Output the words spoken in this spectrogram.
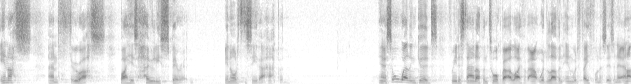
in us and through us by His Holy Spirit in order to see that happen. You know, it's all well and good for me to stand up and talk about a life of outward love and inward faithfulness, isn't it? And I,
